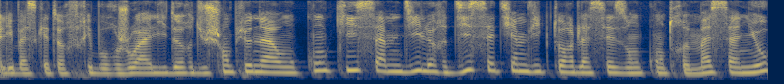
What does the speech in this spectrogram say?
Les basketteurs fribourgeois, leaders du championnat, ont conquis samedi leur 17e victoire de la saison contre Massagno.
